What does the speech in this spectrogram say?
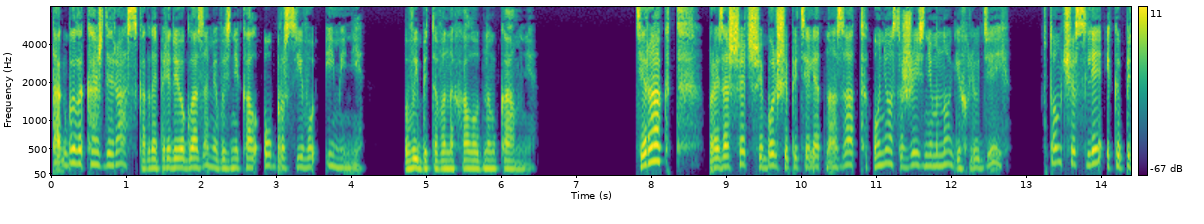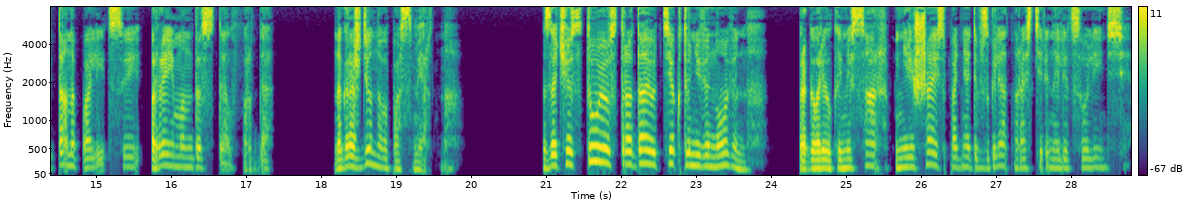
Так было каждый раз, когда перед ее глазами возникал образ его имени, выбитого на холодном камне. Теракт, произошедший больше пяти лет назад, унес жизни многих людей, в том числе и капитана полиции Реймонда Стелфорда, награжденного посмертно. «Зачастую страдают те, кто невиновен», — проговорил комиссар, не решаясь поднять взгляд на растерянное лицо Линси.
